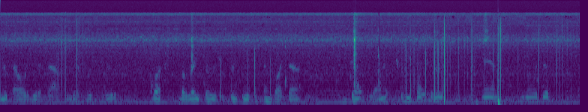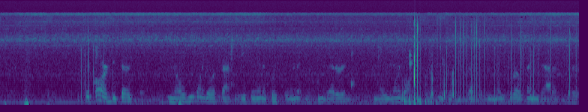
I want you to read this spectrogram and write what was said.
in their power to get it passed and get it pushed through, but the racers and crew chiefs and things like that don't want it to be pushed through, and it's just it's hard because you know, we want to go as fast as we can and push the limit and be better. And, you know, we want to go off and stuff that we may throw things at us that are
